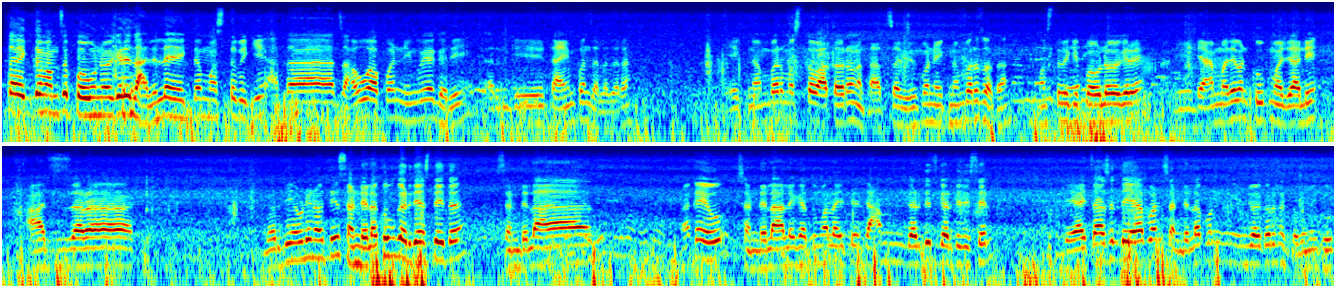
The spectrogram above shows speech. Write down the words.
आता एकदम आमचं पवून वगैरे झालेलं आहे एकदम मस्तपैकी. आता जाऊ आपण निघूया घरी कारण की टाइम पण झाला जरा. एक नंबर मस्त वातावरण होतं आजचा व्ह्यू पण एक नंबरच होता. मस्तपैकी पवलं वगैरे. आणि डॅममध्ये पण खूप मजा आली. आज जरा गर्दी एवढी नव्हती. संडेला खूप गर्दी असते इथं. संडेला नका येऊ. संडेला आले का तुम्हाला इथे जाम गर्दीच गर्दी दिसेल. ते यायचं असेल तर या पण संडेला पण एन्जॉय करू शकता तुम्ही खूप.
